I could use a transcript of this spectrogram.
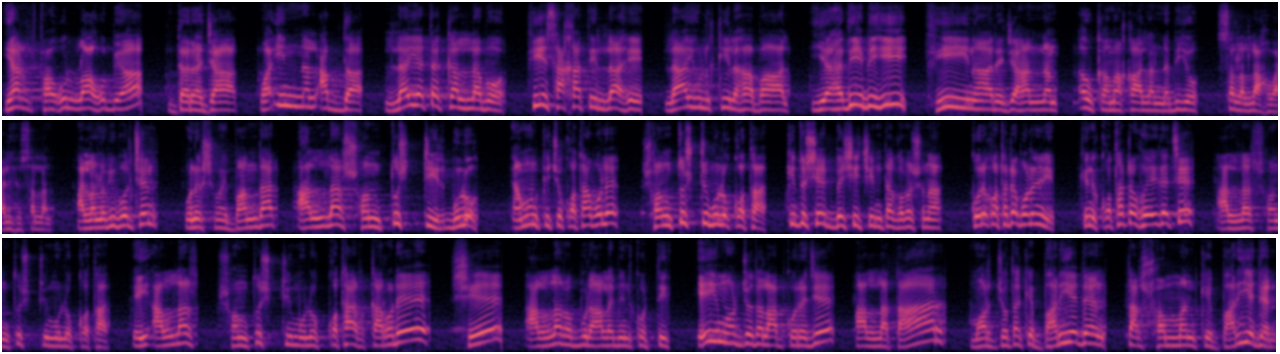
ইয়ারফাউল্লাহ বিহা দারাজাত। ওয়া ইন্নাল আবদা লাইয়াতাকাল্লামু ফি সাখাতিল্লাহি লা ইউলকিলহা বাল ইয়াহদি বিহি ফি নারে জাহান্নাম, আও কামা নবী সাল্লাল্লাহু আলাইহি ওয়াসাল্লাম। আল্লাহ নবী বলছেন, অনেক সময় বান্দা আল্লাহর সন্তুষ্টির মূলক, এমন কিছু কথা বলে, সন্তুষ্টিমূলক কথা, কিন্তু সে বেশি চিন্তা গবেষণা করে কথাটা বলেনি। কিন্তু কথাটা হয়ে গেছে, আল্লাহর সন্তুষ্টিমূলক কথা। এই আল্লাহর সন্তুষ্টিমূলক কথার কারণে সে আল্লাহ রব্বুল আলমিন কর্তৃক এই মর্যাদা লাভ করে যে, আল্লাহ তার মর্যাদাকে বাড়িয়ে দেন, তার সম্মানকে বাড়িয়ে দেন।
